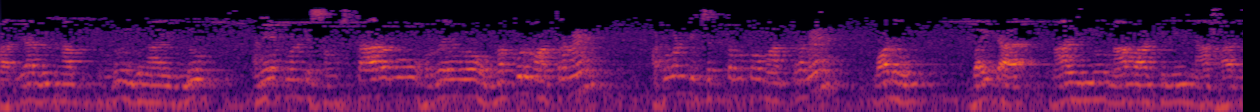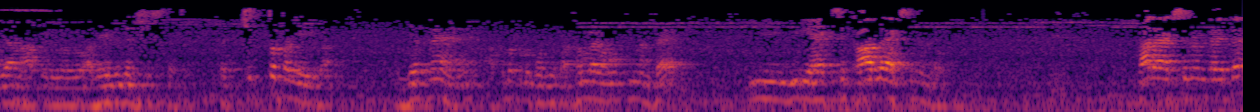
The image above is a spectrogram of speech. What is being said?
భార్య ఇది నా పుత్రుడు ఇది నా ఇల్లు అనేటువంటి సంస్కారము హృదయంలో ఉన్నప్పుడు మాత్రమే అటువంటి చిత్తంతో మాత్రమే వాడు బయట నా ఇల్లు నా వాకిలి నా భార్య నా పిల్లలు అనేది దర్శిస్తాడు ఖచ్చితత ఏవ నిజమే అప్పుడప్పుడు కొన్ని కథల్లో ఏమవుతుందంటే ఈ ఇది యాక్సి కారు యాక్సిడెంట్ కారు యాక్సిడెంట్ అయితే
